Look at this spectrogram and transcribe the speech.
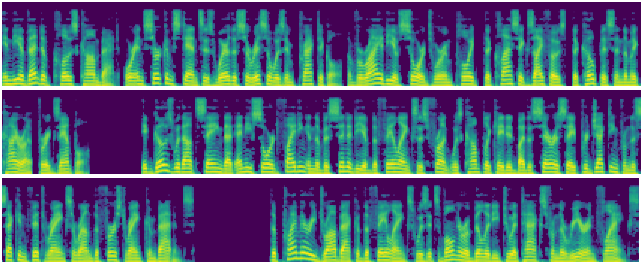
In the event of close combat, or in circumstances where the sarissa was impractical, a variety of swords were employed, the classic xiphos, the kopis and the machaira, for example. It goes without saying that any sword fighting in the vicinity of the phalanx's front was complicated by the sarissae projecting from the second-fifth ranks around the first-rank combatants. The primary drawback of the phalanx was its vulnerability to attacks from the rear and flanks.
